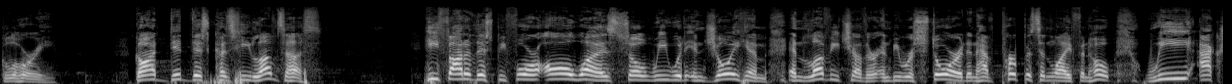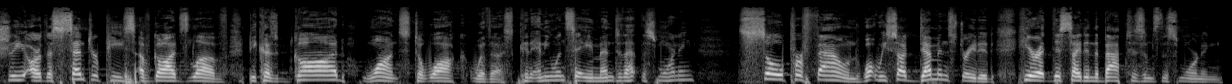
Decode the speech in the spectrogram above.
Glory. God did this because He loves us. He thought of this before all was so we would enjoy Him and love each other and be restored and have purpose in life and hope. We actually are the centerpiece of God's love because God wants to walk with us. Can anyone say amen to that this morning? So profound. What we saw demonstrated here at this site in the baptisms this morning.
